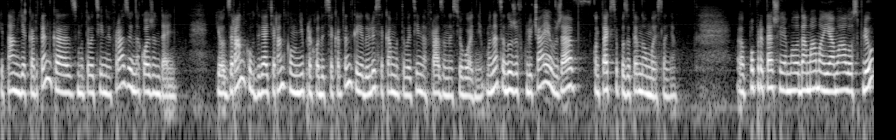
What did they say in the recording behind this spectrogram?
і там є картинка з мотиваційною фразою на кожен день. І от зранку, в 9 ранку, мені приходиться картинка, я дивлюся, яка мотиваційна фраза на сьогодні. Мене це дуже включає вже в контексті позитивного мислення. Е, Попри те, що я молода мама, я мало сплю,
